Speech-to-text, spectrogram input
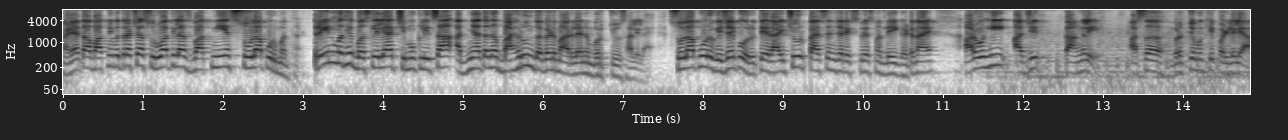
आणि आता बातमीपत्राच्या सुरुवातीलाच बातमी आहे सोलापूरमधनं. ट्रेनमध्ये बसलेल्या चिमुकलीचा अज्ञातानं बाहेरून दगड मारल्यानं मृत्यू झालेला आहे. सोलापूर विजयपूर ते रायचूर पॅसेंजर एक्सप्रेसमधली ही घटना आहे. आरोही अजित कांगळे असं मृत्युमुखी पडलेल्या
